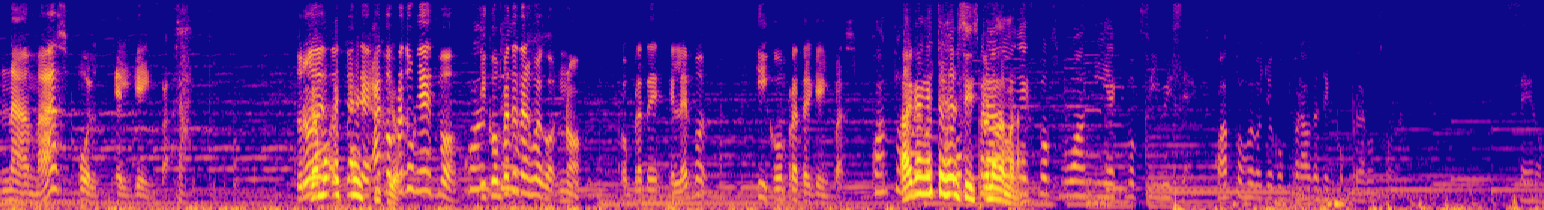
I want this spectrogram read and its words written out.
nada más por el Game Pass. Tú no tú este ah, cómprate un Xbox y cómprate tal juego. No, cómprate el Xbox y cómprate el Game Pass. ¿Cuántos Hagan juegos este ejercicio nada más. en Xbox One y Xbox Series X? ¿Cuántos juegos yo he comprado desde que compré la consola? Cero.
